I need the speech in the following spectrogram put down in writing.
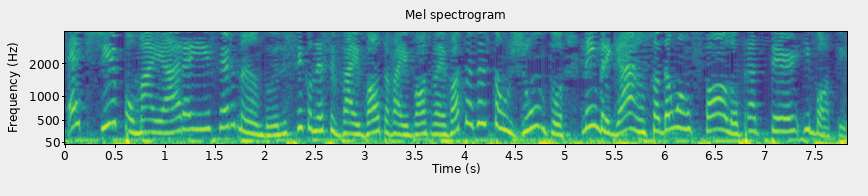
É tipo Maiara e Fernando. Eles ficam nesse vai e volta, vai e volta, vai e volta. Às vezes estão junto, nem brigaram, só dão um unfollow pra ter ibope.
